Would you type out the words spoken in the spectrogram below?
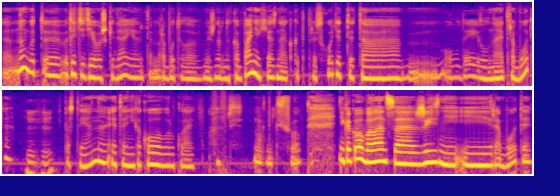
Э, Ну, вот, э, вот эти девушки, да, я там работала в международных компаниях, я знаю, как это происходит. Это all day, all night работа Мгм. постоянно. Это никакого work-life, ну, слов. никакого баланса жизни и работы.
